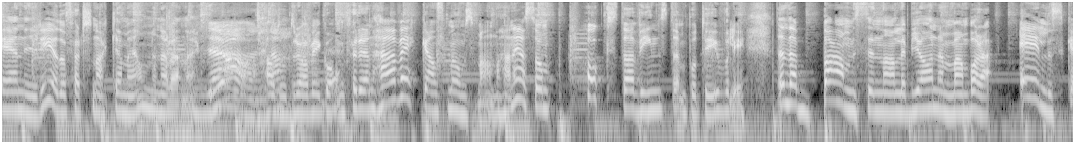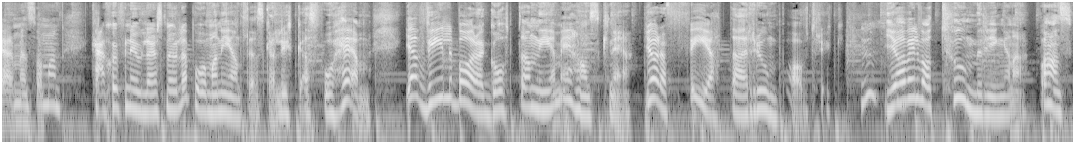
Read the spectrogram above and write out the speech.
Är ni redo för att snacka med mina vänner? Ja. ja. Då drar vi igång. För den här veckans Mumsman, han är som högsta vinsten på tivoli. Den där bamsenallebjörnen man bara älskar men som man kanske förnular en smula på om man egentligen ska lyckas få hem. Jag vill bara gotta ner mig i hans knä, göra feta rumpavtryck. Jag vill vara tumringarna på hans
